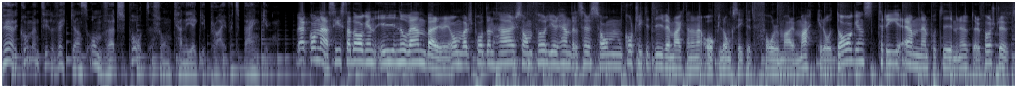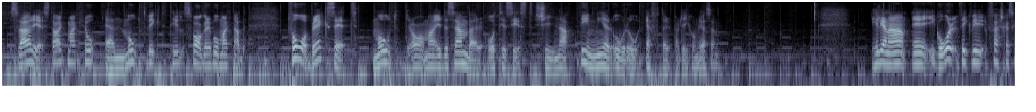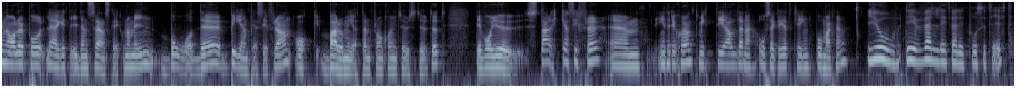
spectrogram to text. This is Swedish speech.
Välkommen till veckans omvärldspodd från Carnegie Private Banking. Välkomna! Sista dagen i november. Omvärldspodden här som följer händelser som kortsiktigt driver marknaderna och långsiktigt formar makro. Dagens tre ämnen på 10 minuter. Först ut Sverige, stark makro, en motvikt till svagare bomarknad. Två, Brexit mot drama i december och till sist Kina. Det är mer oro efter partikongressen. Helena, eh, igår fick vi färska signaler på läget i den svenska ekonomin. Både BNP-siffran och barometern från Konjunkturinstitutet. Det var ju starka siffror. Eh, inte det skönt mitt i all denna osäkerhet kring bomarknaden? Jo, det är väldigt, väldigt positivt.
